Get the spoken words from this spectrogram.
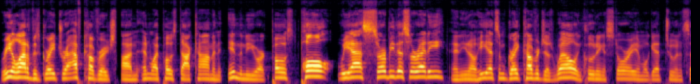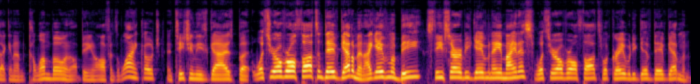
Read a lot of his great draft coverage on nypost.com and in the New York Post. Paul, we asked Serby this already, and you know he had some great coverage as well, including a story, and we'll get to in a second on Colombo and being an offensive line coach and teaching these guys. But what's your overall thoughts on Dave Gettleman? I gave him a B. Steve Serby gave him an A minus. What's your overall thoughts? What grade would you give Dave Gettleman?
